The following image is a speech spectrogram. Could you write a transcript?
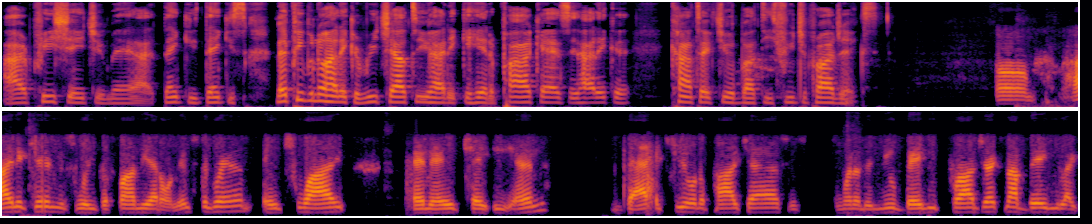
I appreciate you, man. I thank you, thank you. Let people know how they can reach out to you, how they can hear the podcast, and how they could contact you about these future projects. um, Hynaken is where you can find me at on Instagram, H Y N A K E N. Bag Fuel the podcast is one of the new baby projects. Not baby like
